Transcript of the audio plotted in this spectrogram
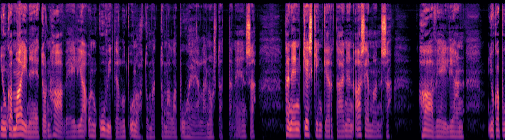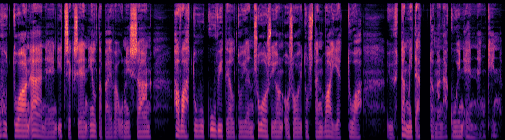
jonka maineeton haaveilija on kuvitellut unohtumattomalla puheella nostattaneensa. Hänen keskinkertainen asemansa, haaveilijan, joka puhuttuaan ääneen itsekseen iltapäiväunissaan havahtuu kuviteltujen suosion osoitusten vaiettua yhtä mitättömänä kuin ennenkin.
